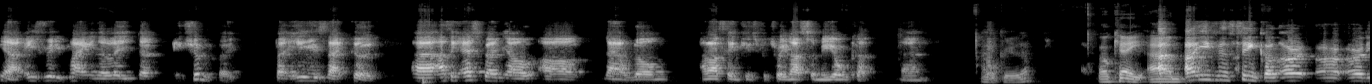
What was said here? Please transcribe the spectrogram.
yeah, he's really playing in the league that he shouldn't be, but he is that good. Uh, I think Espanyol are now long, and I think it's between us and Mallorca. Um, I agree with that. Okay. Um, I, I, even think on R, R, RD,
